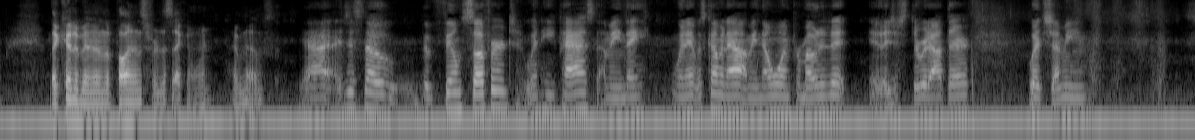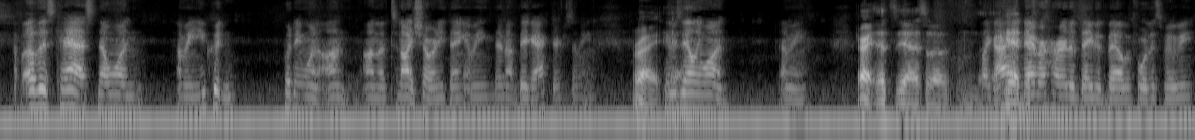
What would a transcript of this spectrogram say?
they could have been in the plans for the second one. Who knows? Yeah, I- just know the film suffered when he passed. I mean, they when it was coming out, I mean, no one promoted it. They just threw it out there, which I mean, of, of this cast, no one. I mean, you couldn't put anyone on on the Tonight Show or anything. I mean, they're not big actors. I mean, Right. he was yeah. the only one. I mean, right. That's yeah. That's what. Like he I had the- never heard of David Belle before this movie.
